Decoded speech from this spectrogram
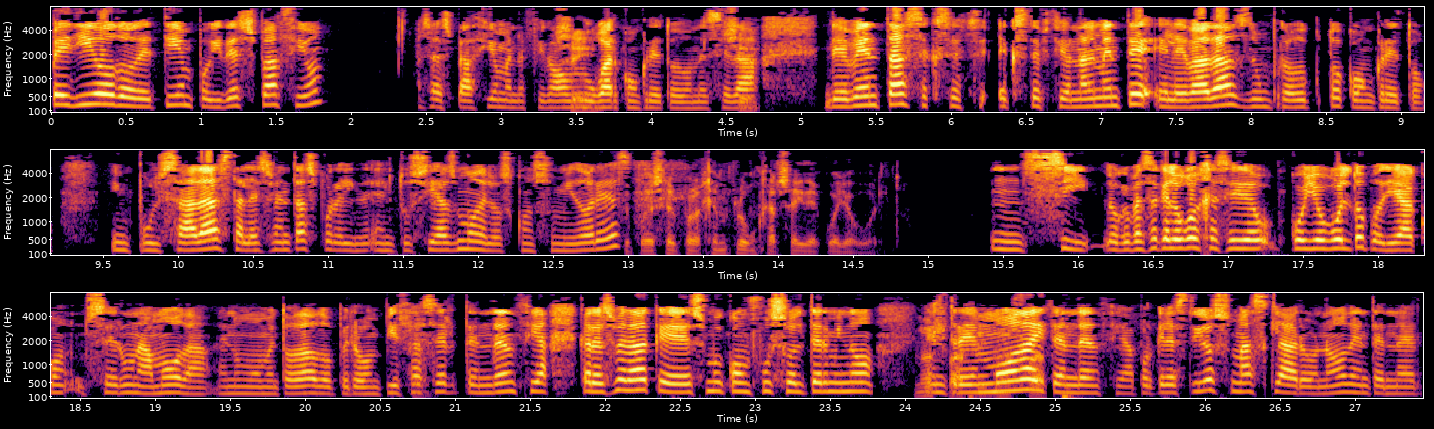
periodo de tiempo y de espacio, o sea, espacio me refiero a un Sí. lugar concreto donde se Sí. da, de ventas excep- excepcionalmente elevadas de un producto concreto, impulsadas tales ventas por el entusiasmo de los consumidores. Que puede ser, por ejemplo, un jersey de cuello vuelto. Mm, Sí, lo que pasa es que luego el jersey de cuello vuelto podría ser una moda en un momento dado, pero empieza a ser tendencia. Claro, es verdad que es muy confuso el término No entre fácil, moda y tendencia, porque el estilo es más claro, ¿no?, de entender.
